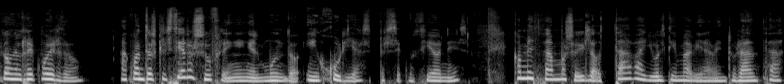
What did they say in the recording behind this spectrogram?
Y con el recuerdo a cuantos cristianos sufren en el mundo injurias, persecuciones, comenzamos hoy la octava y última bienaventuranza,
